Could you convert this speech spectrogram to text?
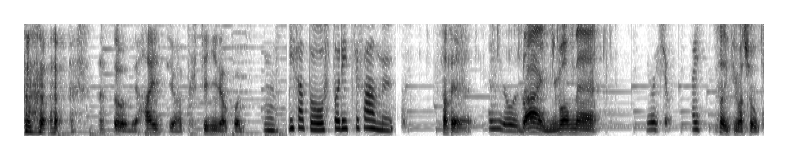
そうね、ハイチは口に残る。うん。ミサとオーストリッチファームさて、はい、どうぞ。第2問目。よいしょ。はい。さあ行きましょうか。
